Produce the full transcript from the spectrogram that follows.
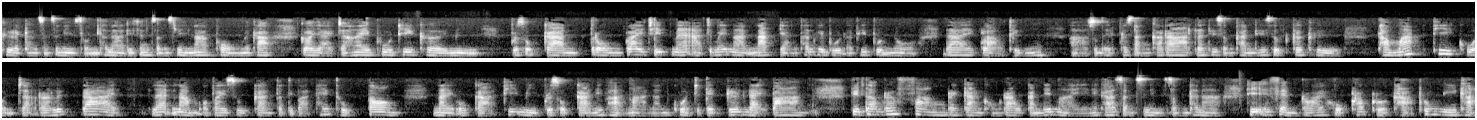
คือรายการสัมสนีสนทนาดิฉันสัมสนีนาคพงศ์นะคะ ก็อยากจะให้ผู้ที่เคยมีประสบการณ์ตรงใกล้ชิดแม้อาจจะไม่นานนักอย่างท่านเพบุญอภิปุโนได้กล่าวถึงสมเด็จพระสังฆราชและที่สำคัญที่สุดก็คือ ธรรมะที่ควรจะระลึกได้ และนำเอาไปสู่การปฏิบัติให้ถูกต้องในโอกาสที่มีประสบการณ์ที่ผ่านมานั้นควรจะเป็นเรื่องใดบ้าง ติดตามรับฟังรายการของเรากันได้ใหม่นะคะ สันสนิมสนทนาที่ FM106 ครอบครัวข่าพรุ่งนี้ค่ะ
